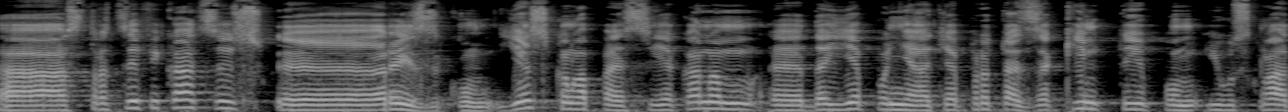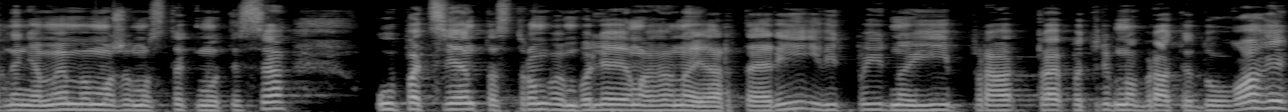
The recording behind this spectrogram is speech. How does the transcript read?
Е, Страцифікація ж, е, ризику. Є шкала ПЕСІ, яка нам е, дає поняття про те, з яким типом і ускладненнями ми можемо стикнутися у пацієнта з тромбоемболією легеневої артерії, і відповідно її потрібно брати до уваги,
